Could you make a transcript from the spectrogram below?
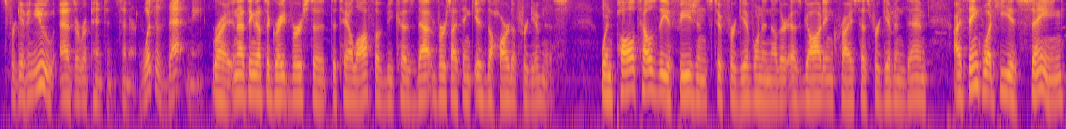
forgiven you as a repentant sinner. What does that mean? Right, and I think that's a great verse to, to tail off of because that verse, I think, is the heart of forgiveness. When Paul tells the Ephesians to forgive one another as God in Christ has forgiven them, I think what he is saying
